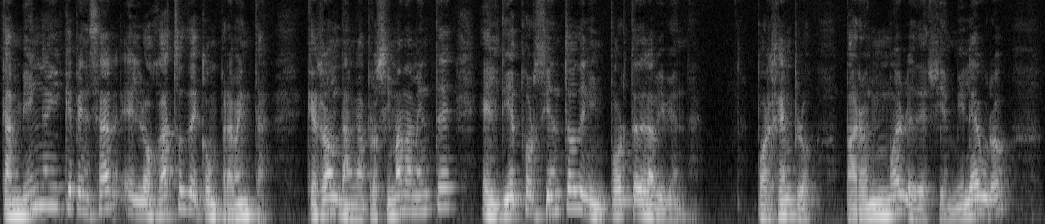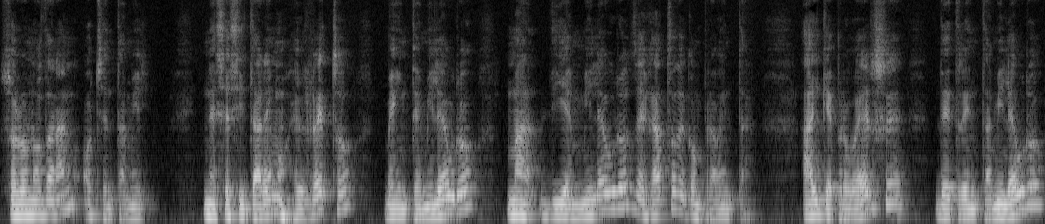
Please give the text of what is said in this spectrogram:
También hay que pensar en los gastos de compraventa, que rondan aproximadamente el 10% del importe de la vivienda. Por ejemplo, para un inmueble de 100.000 euros, solo nos darán 80.000. Necesitaremos el resto, 20.000 euros, más 10.000 euros de gasto de compraventa. Hay que proveerse de 30.000 euros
